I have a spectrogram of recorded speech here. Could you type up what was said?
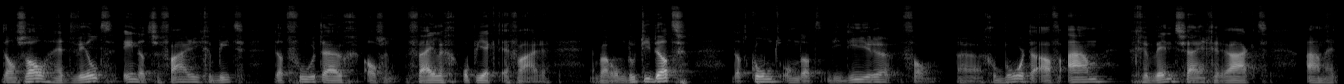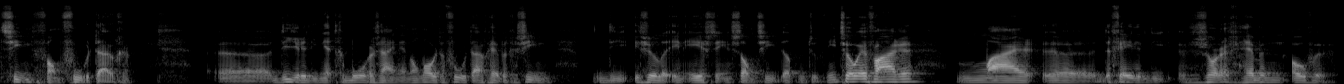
dan zal het wild in dat safarigebied dat voertuig als een veilig object ervaren. En waarom doet hij dat? Dat komt omdat die dieren van uh, geboorte af aan gewend zijn geraakt aan het zien van voertuigen. Uh, dieren die net geboren zijn en nog nooit een voertuig hebben gezien, die zullen in eerste instantie dat natuurlijk niet zo ervaren. Maar uh, degenen die zorg hebben over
